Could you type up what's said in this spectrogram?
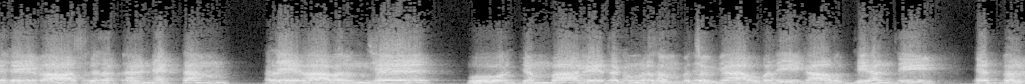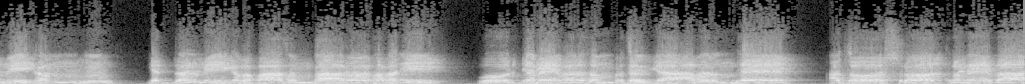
तत्रन्यक्तम् तदेवावरुन्ध्ये ऊर्जम् वा वेतकम् रसम् पृथिव्या उपदेका उद्दिहन्ति यद्वल्मीकम् यद्वल्मीकमपासम्भारो भवति ऊर्जमेव रसम् पृथिव्या अवरुन्धे। अथो श्रोत्रमेव।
